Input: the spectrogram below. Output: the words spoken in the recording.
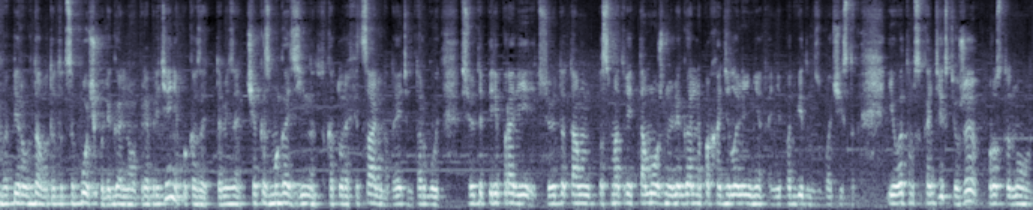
во-первых, да, вот эту цепочку легального приобретения показать, там, не знаю, чек из магазина, который официально да, этим торгует, все это перепроверить, все это там посмотреть, таможню легально проходило или нет, а не под видом зубочисток. И в этом контексте уже просто, ну,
